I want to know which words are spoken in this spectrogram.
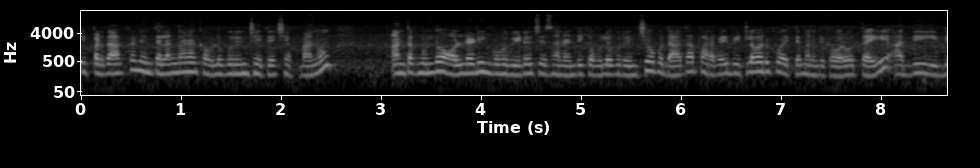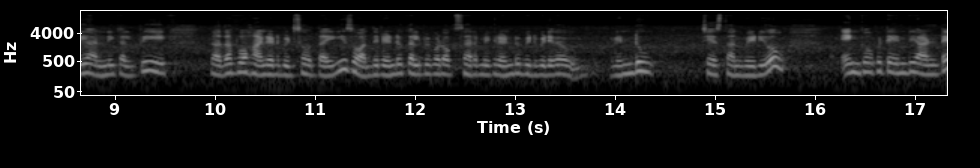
ఇప్పటిదాకా నేను తెలంగాణ కవుల గురించి అయితే చెప్పాను. అంతకుముందు ఆల్రెడీ ఇంకొక వీడియో చేశానండి కవుల గురించి. ఒక దాదాపు అరవై బిట్ల వరకు అయితే మనకి కవర్ అవుతాయి అది ఇది అన్నీ కలిపి దాదాపు హండ్రెడ్ బిట్స్ అవుతాయి. సో అది రెండు కలిపి కూడా ఒకసారి మీకు రెండు విడివిడిగా రెండు చేస్తాను వీడియో. ఇంకొకటి ఏంటి అంటే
